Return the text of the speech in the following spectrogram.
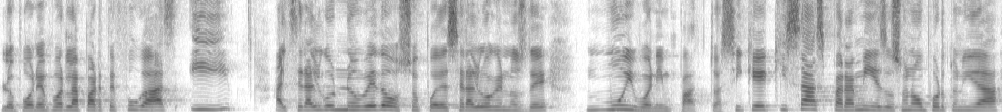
lo pone por la parte fugaz y al ser algo novedoso puede ser algo que nos dé muy buen impacto. Así que quizás para mí eso es una oportunidad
